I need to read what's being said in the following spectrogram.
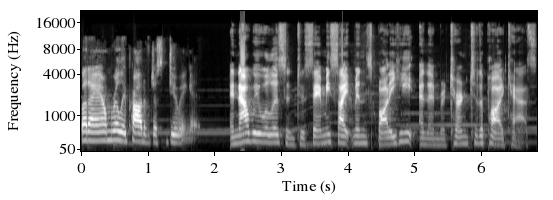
but I am really proud of just doing it. And now we will listen to Sami Siteman's Body Heat and then return to the podcast.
